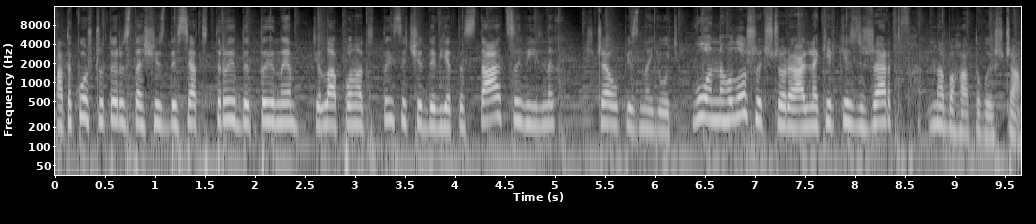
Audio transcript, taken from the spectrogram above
а також 463 дитини. Тіла понад 1900 цивільних ще упізнають. ВОН наголошують, що реальна кількість жертв набагато вища.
